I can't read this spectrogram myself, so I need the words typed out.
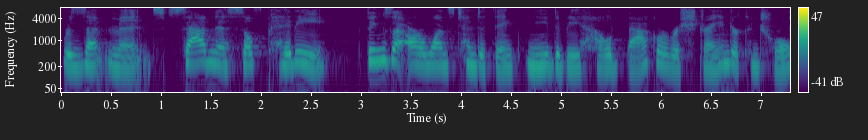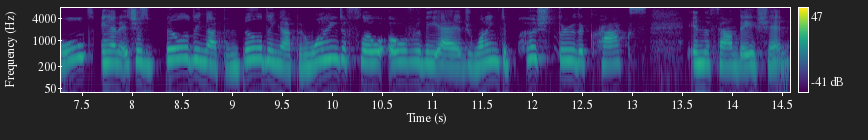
resentment, sadness, self pity, things that our ones tend to think need to be held back or restrained or controlled. And it's just building up and building up and wanting to flow over the edge, wanting to push through the cracks in the foundation.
